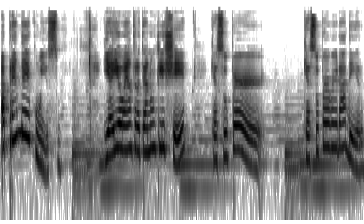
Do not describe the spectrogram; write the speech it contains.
aprender com isso. E aí eu entro até num clichê que é super que é super verdadeiro.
